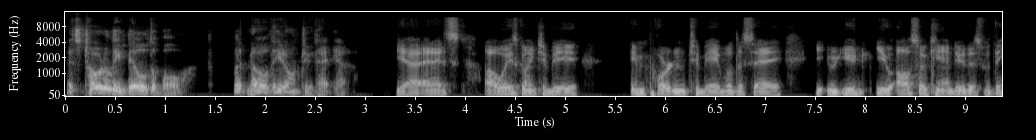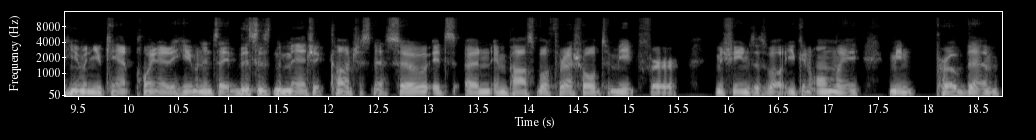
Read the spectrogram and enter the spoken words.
It's totally buildable, but no, they don't do that yet. Yeah, and it's always going to be important to be able to say you you you also can't do this with the human. You can't point at a human and say this is the magic consciousness. So it's an impossible threshold to meet for machines as well. You can only I mean probe them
